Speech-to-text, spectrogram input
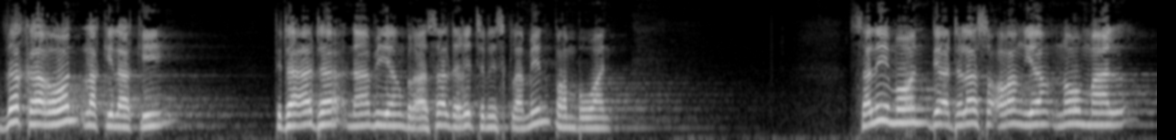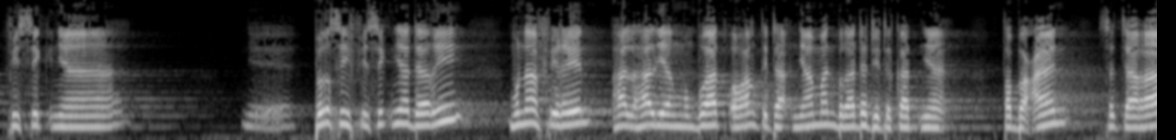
Zakaron laki-laki. Tidak ada nabi yang berasal dari jenis kelamin perempuan. Salimon dia adalah seorang yang normal fisiknya. Ya. Bersih fisiknya dari munafirin hal-hal yang membuat orang tidak nyaman berada di dekatnya. Tabaan secara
